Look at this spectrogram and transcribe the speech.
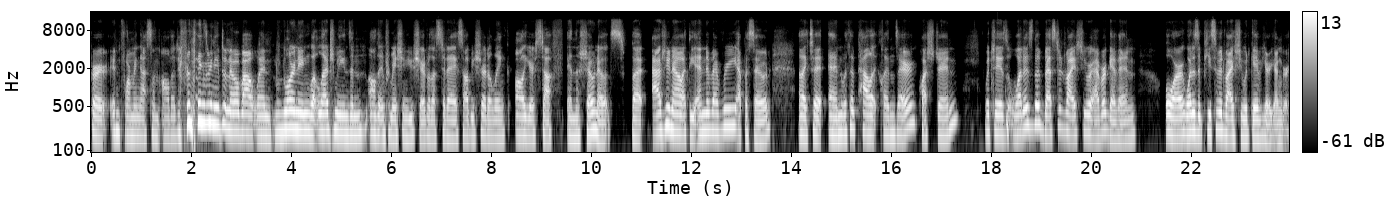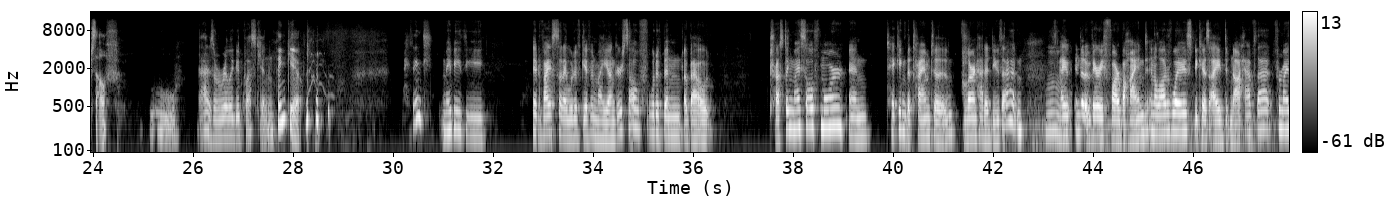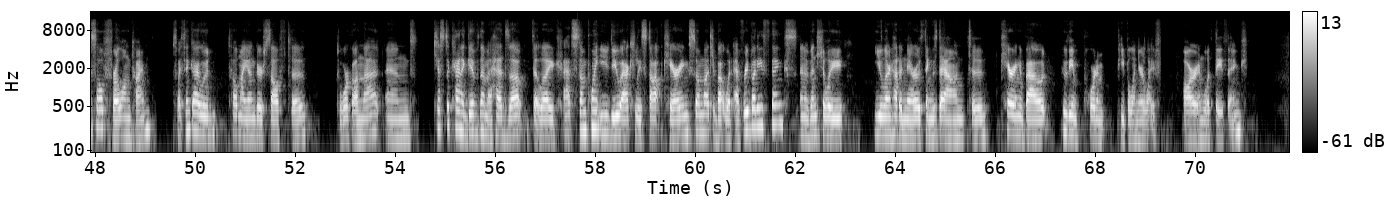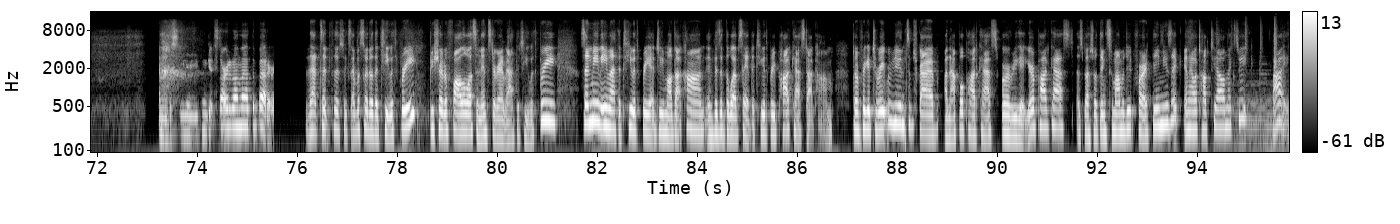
for informing us on all the different things we need to know about when learning what ledge means and all the information you shared with us today. So I'll be sure to link all your stuff in the show notes. But as you know, at the end of every episode, I like to end with a palate cleanser question, which is what is the best advice you were ever given? Or what is a piece of advice you would give your younger self? Ooh, that is a really good question. Thank you. think maybe the advice that I would have given my younger self would have been about trusting myself more and taking the time to learn how to do that. Mm. I ended up very far behind in a lot of ways because I did not have that for myself for a long time. So I think I would tell my younger self to to work on that and just to kind of give them a heads up that like at some point you do actually stop caring so much about what everybody thinks and eventually you learn how to narrow things down to caring about who the important people in your life are and what they think. And the sooner you can get started on that the better. That's it for this week's episode of the tea with Bree Be sure to follow us on Instagram at the tea with Bree. Send me an email at the tea with Bree at gmail.com and visit the website the tea with Bree podcast.com. Don't forget to rate, review, and subscribe on Apple Podcasts or wherever you get your podcast. A special thanks to Mama Duke for our theme music, and I will talk to y'all next week. Bye.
